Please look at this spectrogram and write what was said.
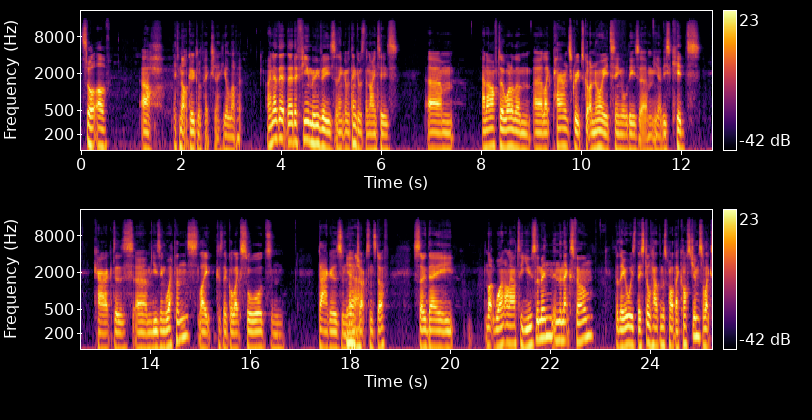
Sort of. Oh, if not, Google a picture. You'll love it. I know that there had a few movies. I think I think it was the '90s. Um, and after one of them, uh, like parents groups got annoyed seeing all these, um, you know, these kids characters um, using weapons, like because they've got like swords and daggers and Yeah. nunchucks and stuff. So they like weren't allowed to use them in in the next film, but they always they still had them as part of their costume. So like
